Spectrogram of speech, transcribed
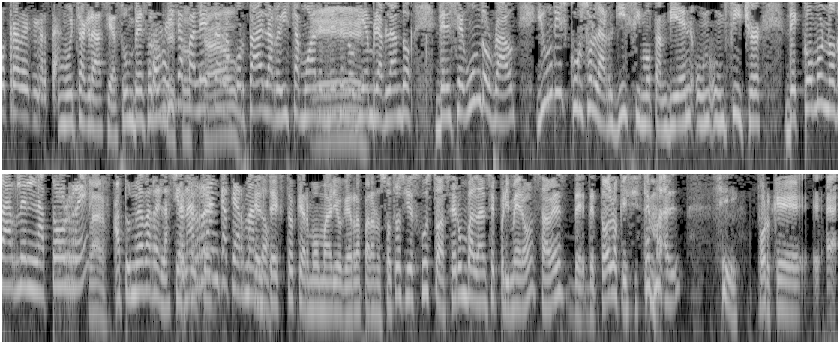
otra vez, Marta. Muchas gracias. Un beso. Ludvika Besos, Paleta, chao. la portada de la revista MOA del mes de Eh. noviembre, hablando del segundo round y un discurso larguísimo también, un, un feature de cómo no darle en la torre Claro. a tu nueva relación. Es Arráncate, Armando. El texto que armó Mario Guerra para nosotros y es justo hacer un balance primero, ¿sabes? De, de todo lo que hiciste mal. Sí. Porque eh, eh,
